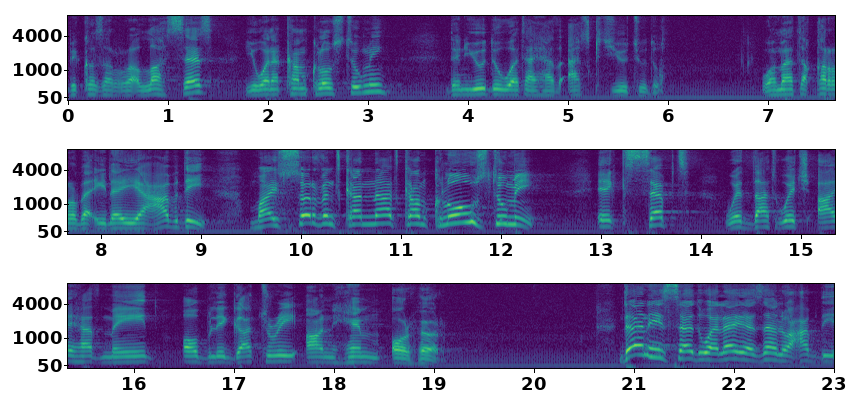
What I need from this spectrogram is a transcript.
Because Allah says, You want to come close to me? then you do what I have asked you to do. وَمَا تَقَرَّبَ إِلَيَّ عَبْدِي My servant cannot come close to me except with that which I have made obligatory on him or her. Then he said, وَلَا يَزَالُ عَبْدِي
